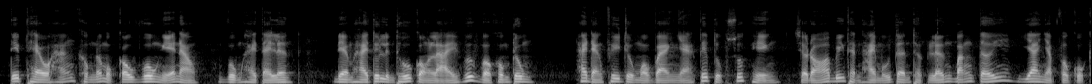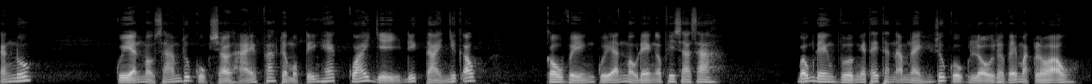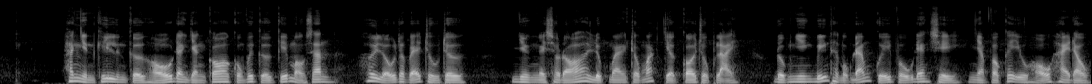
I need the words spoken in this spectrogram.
Tiếp theo hắn không nói một câu vô nghĩa nào, vùng hai tay lên, đem hai túi linh thú còn lại vứt vào không trung. Hai đàn phi trùng màu vàng nhạt tiếp tục xuất hiện, sau đó biến thành hai mũi tên thật lớn bắn tới, gia nhập vào cuộc cắn nuốt. Quỷ ảnh màu xám rút cuộc sợ hãi phát ra một tiếng hét quái dị điếc tai nhức óc. Câu viện quỷ ảnh màu đen ở phía xa xa. Bóng đen vừa nghe thấy thanh âm này rút cuộc lộ ra vẻ mặt lo âu. Hắn nhìn khí linh cự hổ đang giằng co cùng với cự kiếm màu xanh, hơi lộ ra vẻ trù trừ, nhưng ngay sau đó lục mang trong mắt chợt co rụt lại, đột nhiên biến thành một đám quỷ vũ đen xì nhập vào cái yêu hổ hai đầu.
